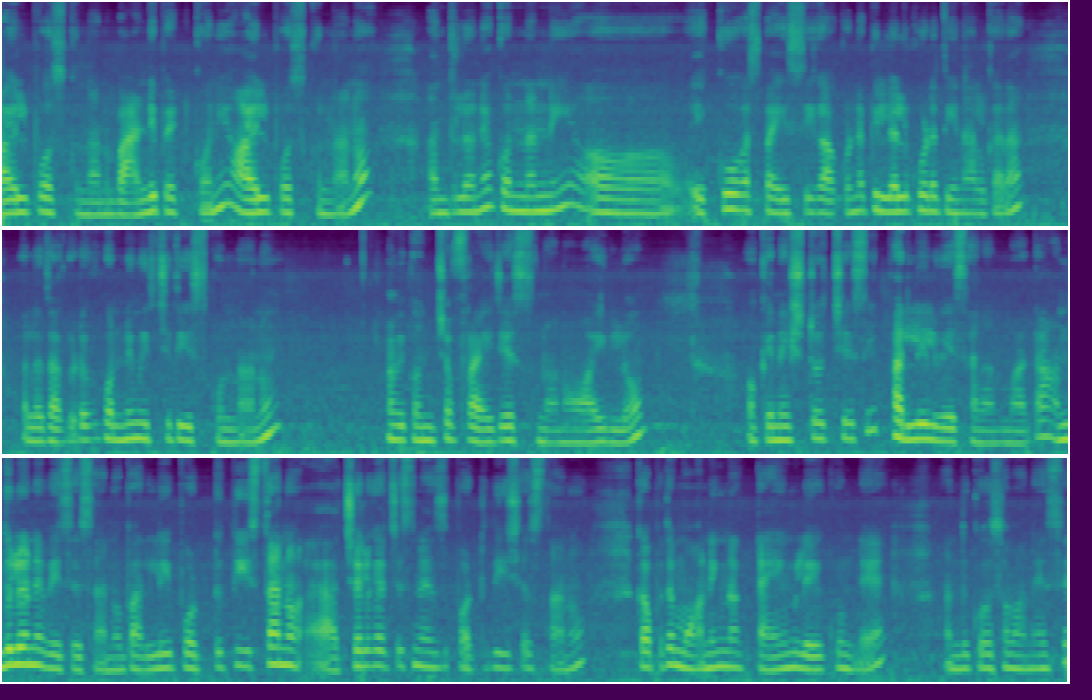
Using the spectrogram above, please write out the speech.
ఆయిల్ పోసుకున్నాను. బాండి పెట్టుకొని ఆయిల్ పోసుకున్నాను. అందులోనే కొన్ని ఎక్కువ స్పైసీ కాకుండా పిల్లలు కూడా తినాలి కదా. వాళ్ళ తగ్గట్టుగా కొన్ని మిర్చి తీసుకున్నాను. అవి కొంచెం ఫ్రై చేస్తున్నాను ఆయిల్లో. ఓకే నెక్స్ట్ వచ్చేసి పల్లీలు వేసాను అనమాట అందులోనే వేసేసాను. పల్లీ పొట్టు తీస్తాను. యాక్చువల్గా వచ్చేసి నేను పొట్టు తీసేస్తాను. కాకపోతే మార్నింగ్ నాకు టైం లేకుండే. అందుకోసం అనేసి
